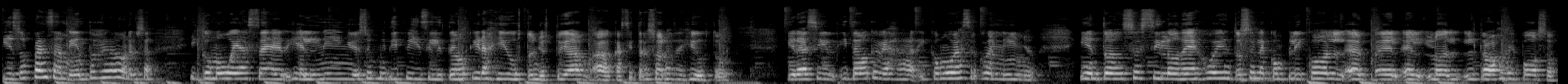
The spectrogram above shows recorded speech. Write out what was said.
y esos pensamientos eran. O sea, ¿y cómo voy a hacer? Y el niño, eso es muy difícil y tengo que ir a Houston. Yo estoy a, casi 3 horas de Houston. Y era decir, y tengo que viajar, ¿y cómo voy a hacer con el niño? Y entonces si lo dejo y entonces le complico el, el, trabajo a mi esposo.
